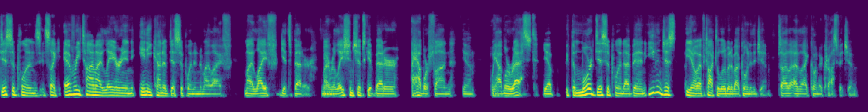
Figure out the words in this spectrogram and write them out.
disciplines. It's like every time I layer in any kind of discipline into my life, my life gets better. My Yeah. relationships get better. I have more fun. Yeah. We have more rest. Yep. Like the more disciplined I've been, even just, you know, I've talked a little bit about going to the gym. So I, I like going to a CrossFit gym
